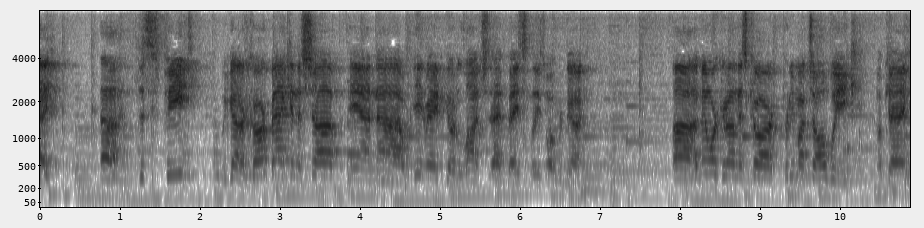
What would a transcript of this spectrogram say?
Okay, uh, this is Pete. We got our car back in the shop and uh, we're getting ready to go to lunch. That basically is what we're doing. Uh, I've been working on this car pretty much all week, okay?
